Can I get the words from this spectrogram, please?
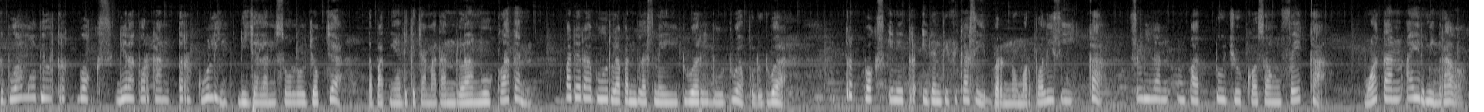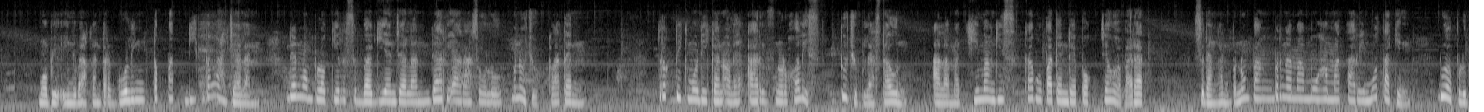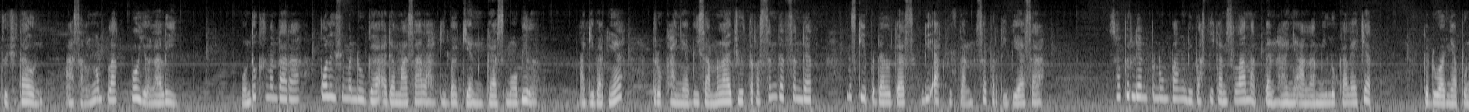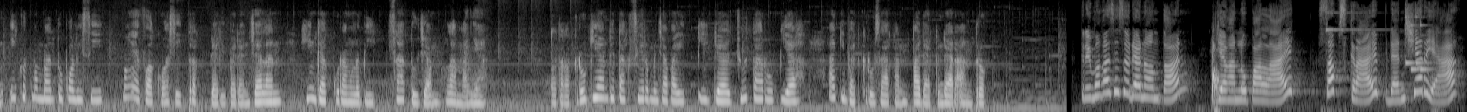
Sebuah mobil truk box dilaporkan terguling di Jalan Solo, Jogja, tepatnya di Kecamatan Delangu, Klaten, pada Rabu 18 Mei 2022. Truk box ini teridentifikasi bernomor polisi K9470VK, muatan air mineral. Mobil ini bahkan terguling tepat di tengah jalan dan memblokir sebagian jalan dari arah Solo menuju Klaten. Truk dikemudikan oleh Arif Nurholis, 17 tahun, alamat Cimanggis, Kabupaten Depok, Jawa Barat. Sedangkan penumpang bernama Muhammad Ari Mutakin, 27 tahun, asal ngeplak Boyolali. Untuk sementara, polisi menduga ada masalah di bagian gas mobil. Akibatnya, truk hanya bisa melaju tersendat-sendat meski pedal gas diaktifkan seperti biasa. Sopir dan penumpang dipastikan selamat dan hanya alami luka lecet. Keduanya pun ikut membantu polisi mengevakuasi truk dari badan jalan hingga kurang lebih satu jam lamanya. Total kerugian ditaksir mencapai 3 juta rupiah akibat kerusakan pada kendaraan truk. Terima kasih sudah nonton. Jangan lupa like, subscribe, dan share ya.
